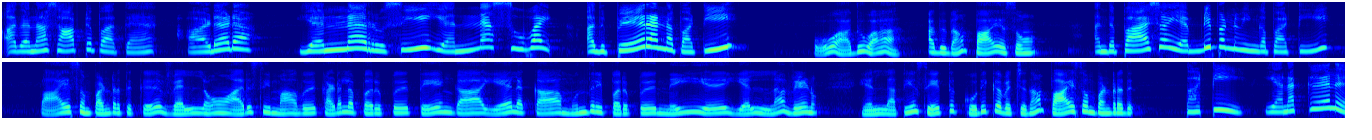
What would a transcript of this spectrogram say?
அதை நான் சாப்பிட்டு பார்த்தேன். அடடா! என்ன ருசி என்ன சுவை! அது பேர் என்ன பாட்டி? ஓ அதுவா? அதுதான் பாயசம். அந்த பாயசம் எப்படி பண்ணுவீங்க பாட்டி? பாயசம் பண்ணுறதுக்கு வெல்லம் அரிசி மாவு கடலைப்பருப்பு தேங்காய் ஏலக்காய் முந்திரி பருப்பு நெய் எல்லாம் வேணும். எல்லாத்தையும் சேர்த்து கொதிக்க வச்சு தான் பாயசம் பண்ணுறது பாட்டி எனக்குன்னு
